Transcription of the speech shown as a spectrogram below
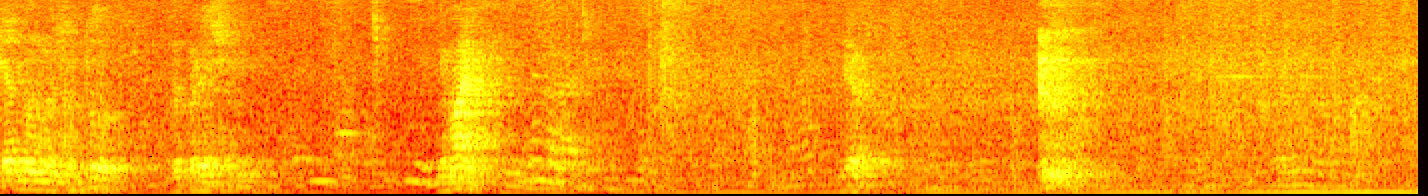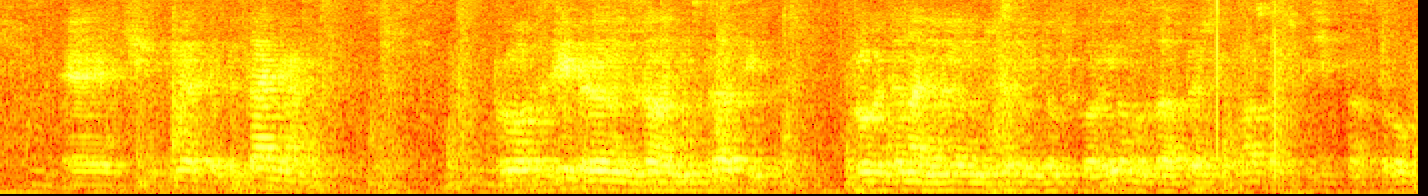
я думаю, що тут заперечення. Немає? Дякую. Е, Четверте питання державної адміністрації про виконання районного бюджету Відьовського району за перший квартал 2015 року.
